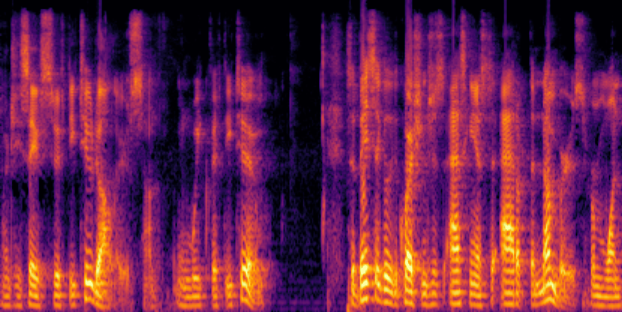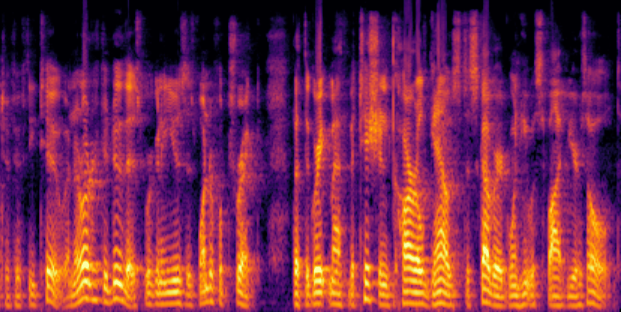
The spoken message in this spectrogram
when she saves $52 on, in week 52. So basically the question is just asking us to add up the numbers from 1 to 52. And in order to do this, we're going to use this wonderful trick that the great mathematician Carl Gauss discovered when he was 5 years old.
